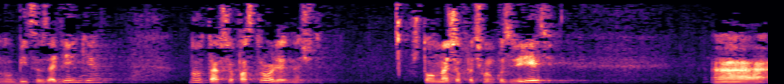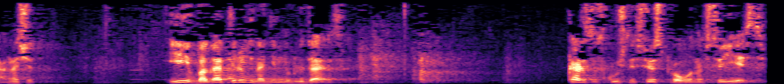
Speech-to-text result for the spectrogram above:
ну, биться за деньги. Ну, так все построили, значит, что он начал потихоньку звереть. А, значит, и богатые люди над ним наблюдают. Кажется скучно, все испробовано, все есть.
